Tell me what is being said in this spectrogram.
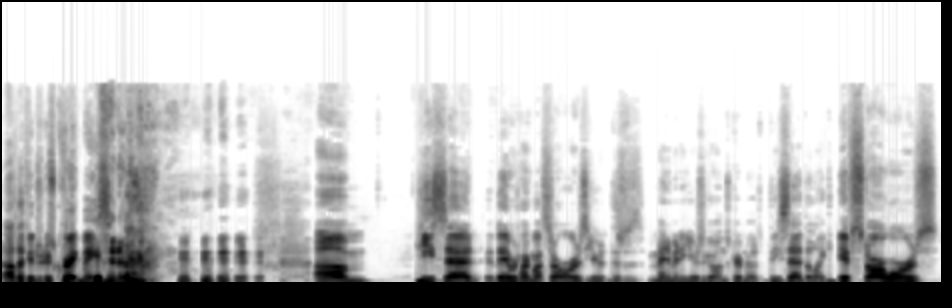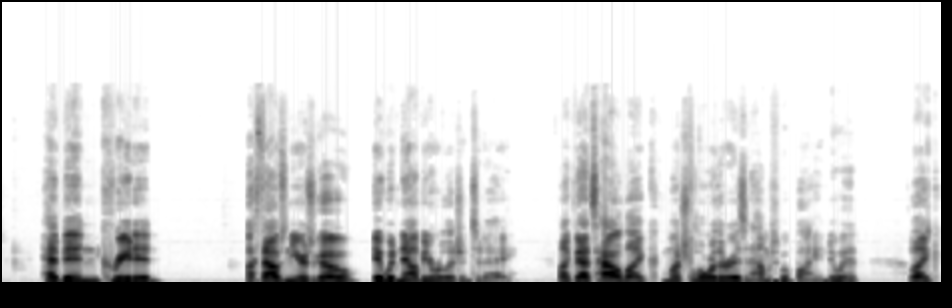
I'd like to introduce Craig Mazin. um, he said they were talking about Star Wars. Year, this was many, many years ago in script notes. He said that like if Star Wars had been created a thousand years ago, it would now be a religion today. Like that's how like much lore there is and how much people buy into it. Like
